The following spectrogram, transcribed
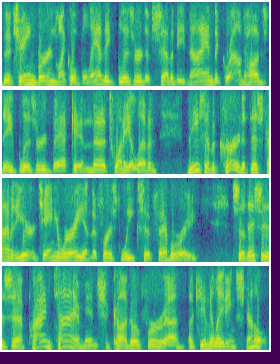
the Jane Byrne Michael Bilandic blizzard of '79, the Groundhog's Day blizzard back in uh, 2011 these have occurred at this time of the year, January and the first weeks of February. So this is uh, prime time in Chicago for uh, accumulating snow.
